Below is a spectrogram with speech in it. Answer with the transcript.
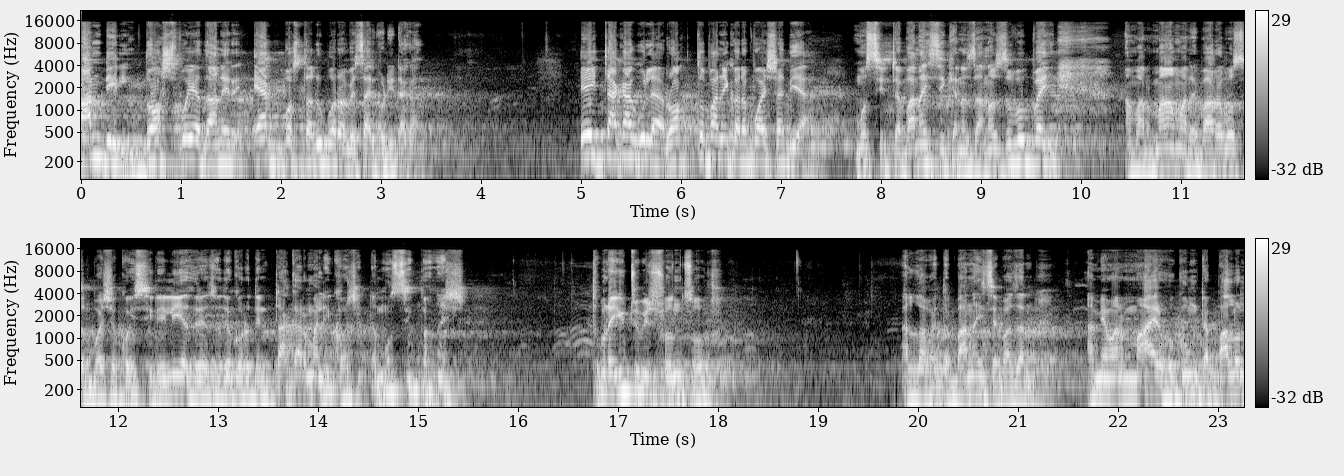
বান্ডিল, দশ পয়া দানের এক বস্তার উপর হবে চার কোটি টাকা। এই টাকাগুলা রক্ত পানি করা পয়সা দিয়া মসজিদটা বানাইছি কেন জানো যুবক ভাই? আমার মা আমারে বারো বছর বয়সে কইছিল, ইলিয়াস রে, যদি কোনোদিন টাকার মালিক হস, একটা মসজিদ বানাইস তোমরা ইউটিউবে শুনছো। আল্লাহ হয়তো বানাইছে বাজান। আমি আমার মায়ের হুকুমটা পালন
